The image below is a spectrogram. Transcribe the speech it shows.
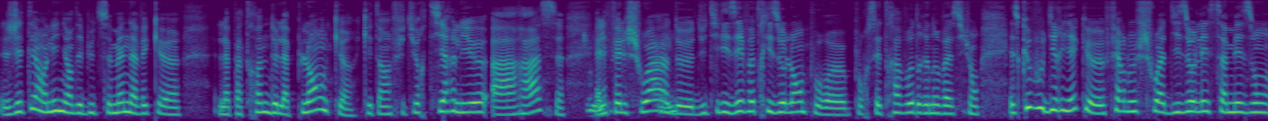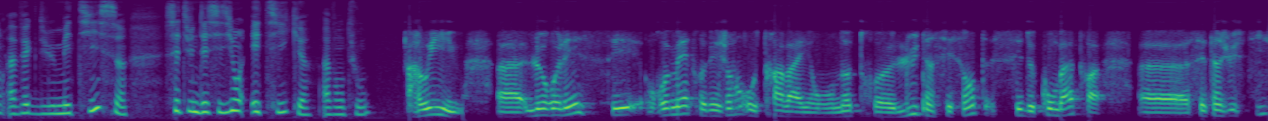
J'étais en ligne en début de semaine avec euh, la patronne de la Planque, qui est un futur tiers-lieu à Arras. Elle fait le choix d'utiliser votre isolant pour, pour ses travaux de rénovation. Est-ce que vous diriez que faire le choix d'isoler sa maison avec du métis, c'est une décision éthique avant tout? Ah oui, euh, le relais, c'est remettre des gens au travail. Notre lutte incessante, c'est de combattre euh, cette injustice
